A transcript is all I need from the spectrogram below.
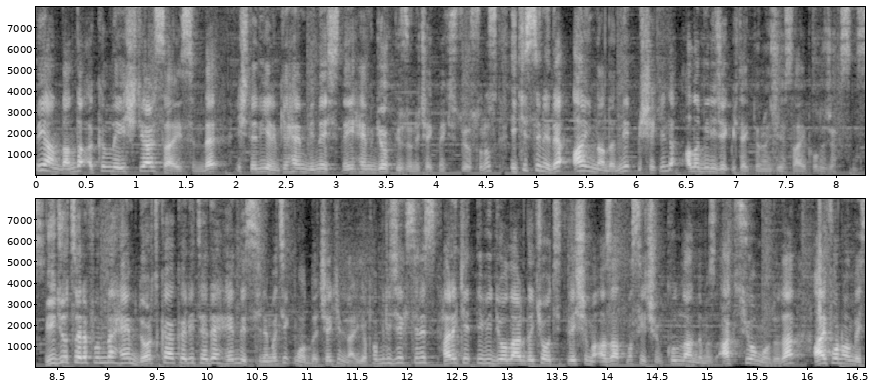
Bir yandan da akıllı HDR sayesinde işte diyelim ki hem bir nesneyi hem gökyüzünü çekmek istiyorsunuz. İkisini de aynı anda net bir şekilde alabilecek bir teknolojiye sahip olacaksınız. Video tarafında hem 4K kalitede hem de sinematik modda çekimler yapabileceksiniz. Hareketli videolardaki o titreşimi azaltması için kullandığımız aksiyon modu da iPhone 15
